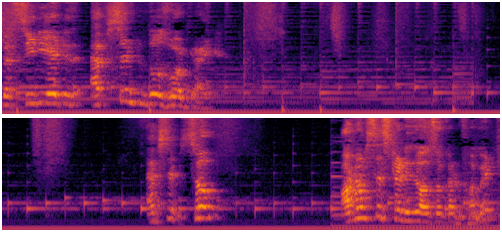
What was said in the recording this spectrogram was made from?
that CD8 is absent in those who have died. Absent. So, autopsy studies also confirm it.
